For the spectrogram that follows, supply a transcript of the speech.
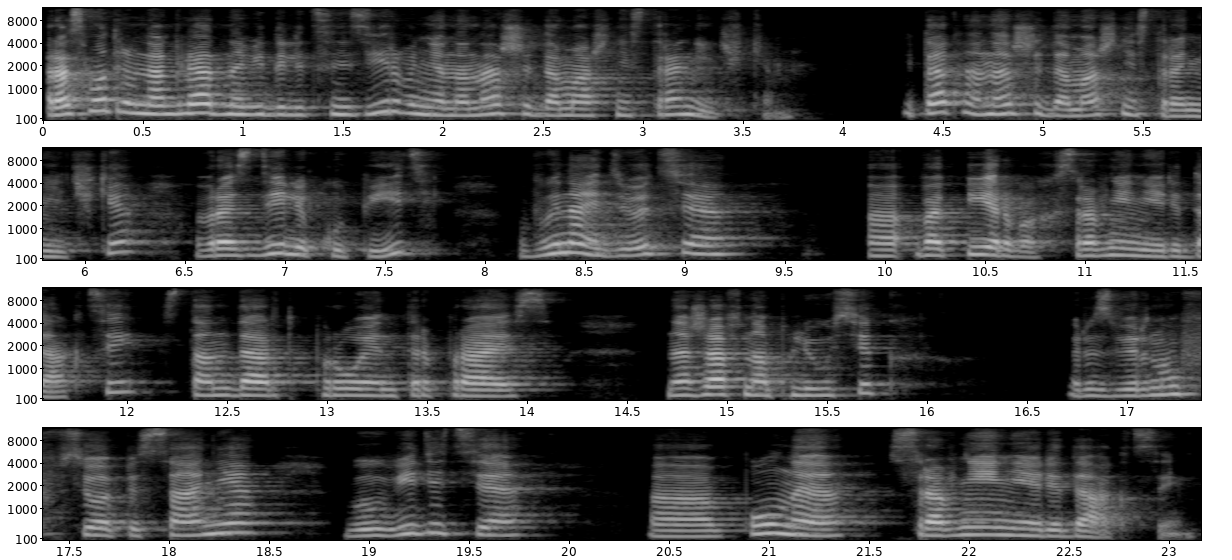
Рассмотрим наглядно виды лицензирования на нашей домашней страничке. Итак, на нашей домашней страничке в разделе «Купить» вы найдете во-первых, сравнение редакций, стандарт Pro Enterprise. Нажав на плюсик, развернув все описание, вы увидите а, полное сравнение редакций.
